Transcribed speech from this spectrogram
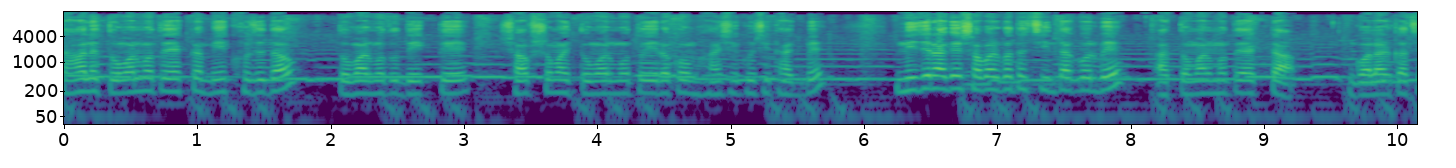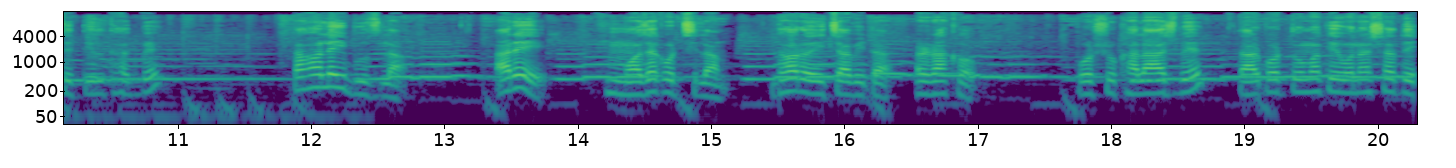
তাহলে তোমার মতো একটা মেয়ে খুঁজে দাও। তোমার মতো দেখতে সব সময় তোমার মতো এরকম হাসি খুশি থাকবে। নিজের আগে সবার কথা চিন্তা করবে আর তোমার মতো একটা গলার কাছে তিল থাকবে। তাহলেই বুঝলাম। আরে মজা করছিলাম। ধরো এই চাবিটা রাখো। পরশু খালা আসবে তারপর তোমাকে ওনার সাথে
